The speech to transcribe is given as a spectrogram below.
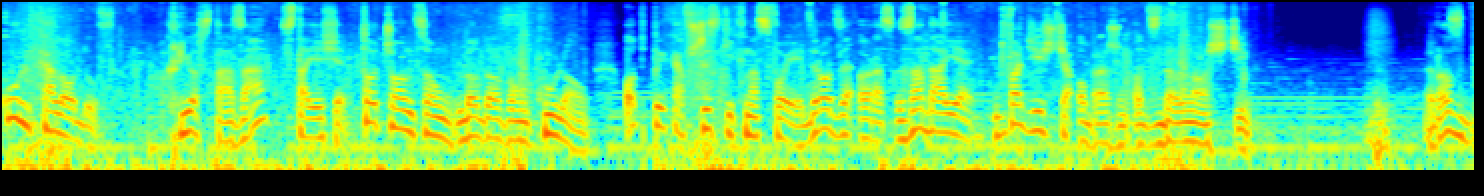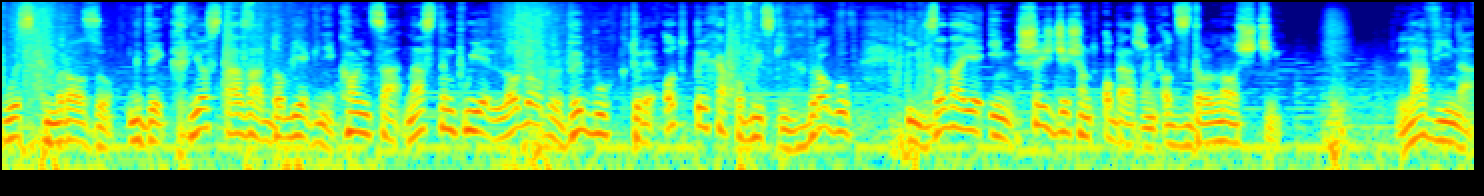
Kulka lodów. Kriostaza staje się toczącą lodową kulą. Odpycha wszystkich na swojej drodze oraz zadaje 20 obrażeń od zdolności. Rozbłysk mrozu. Gdy kriostaza dobiegnie końca, następuje lodowy wybuch, który odpycha pobliskich wrogów i zadaje im 60 obrażeń od zdolności. Lawina.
